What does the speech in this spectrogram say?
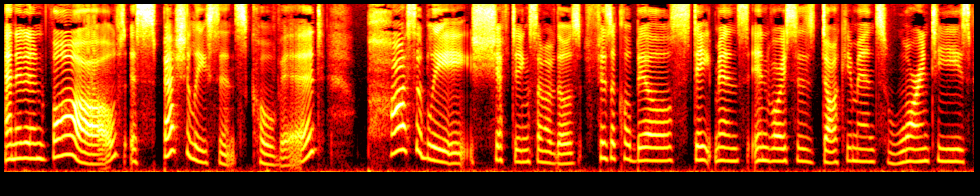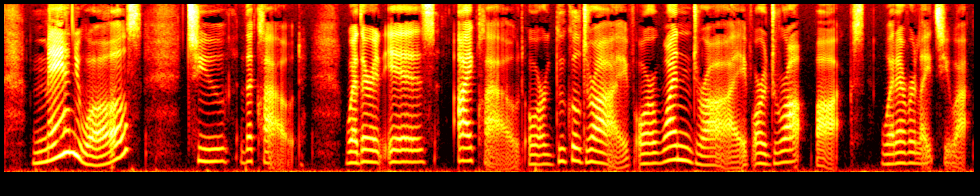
And it involves, especially since COVID, possibly shifting some of those physical bills, statements, invoices, documents, warranties, manuals to the cloud, whether it is iCloud or Google Drive or OneDrive or Dropbox, whatever lights you up.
